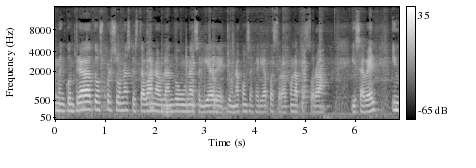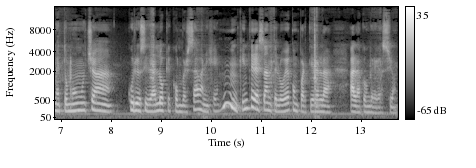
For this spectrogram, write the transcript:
me encontré a dos personas que estaban hablando una salida de, una consejería pastoral con la pastora Isabel y me tomó mucha curiosidad lo que conversaban. Y dije, hmm, qué interesante, lo voy a compartir a la, a la congregación.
